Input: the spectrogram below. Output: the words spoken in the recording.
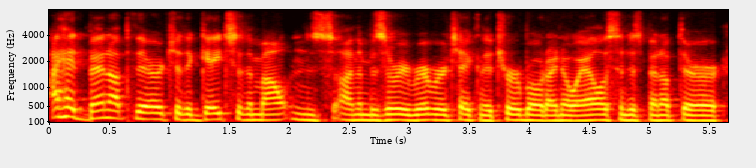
i had been up there to the gates of the mountains on the missouri river taking the tour boat. I know allison has been up there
